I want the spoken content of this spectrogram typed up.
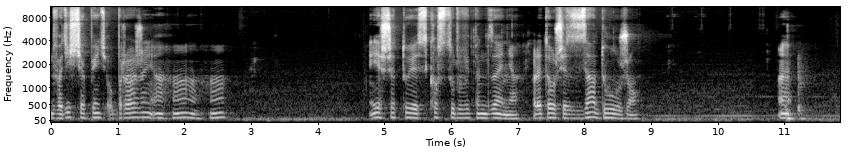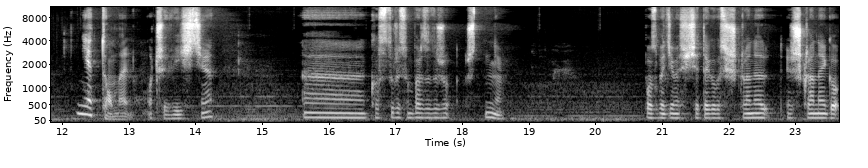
25 obrażeń. Aha, aha. Jeszcze tu jest kostur wypędzenia, ale to już jest za dużo. E. Nie to menu, oczywiście. Eee, kostury są bardzo dużo. Nie. Pozbędziemy się tego szklane, szklanego.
